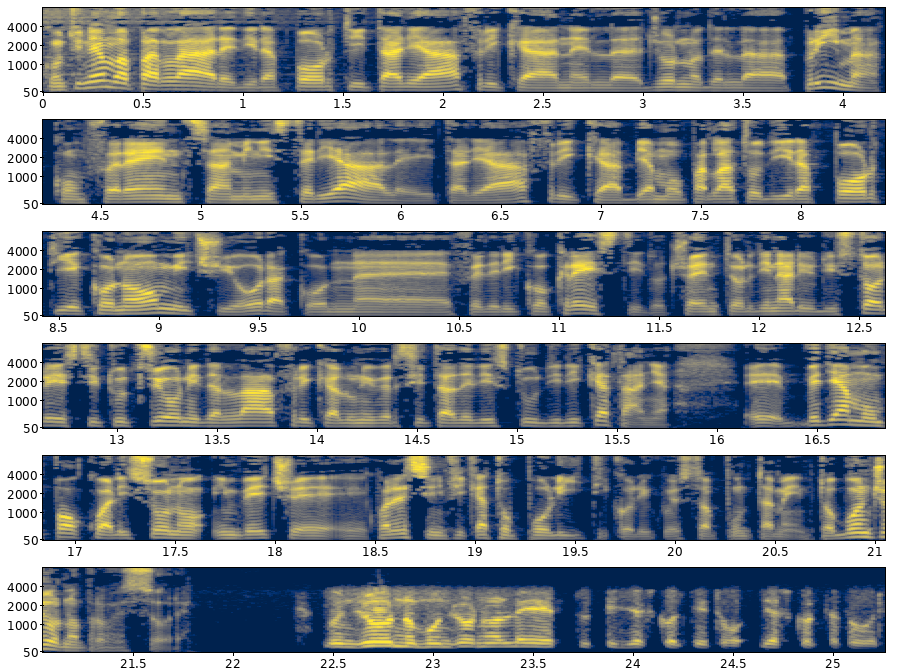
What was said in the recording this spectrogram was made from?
Continuiamo a parlare di rapporti Italia-Africa nel giorno della prima conferenza ministeriale Italia-Africa. Abbiamo parlato di rapporti economici ora con eh, Federico Cresti, docente ordinario di Storia e Istituzioni dell'Africa all'Università degli Studi di Catania. E vediamo un po' quali sono invece, qual è il significato politico di questo appuntamento. Buongiorno professore. Buongiorno, buongiorno, a lei e a tutti gli, ascoltatori.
